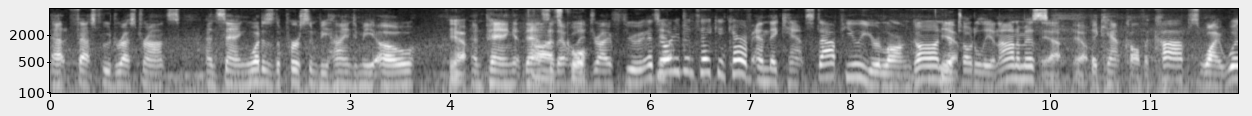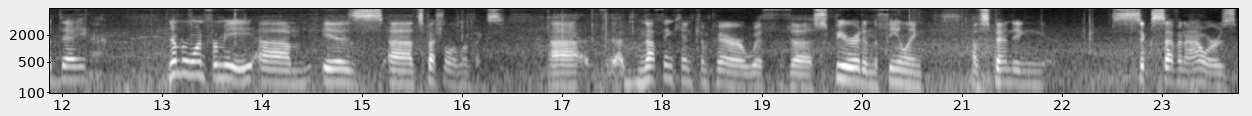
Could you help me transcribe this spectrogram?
at fast food restaurants and saying, "What does the person behind me owe?" Yeah. And paying it then, Oh, so that when cool. they drive through, it's Yeah. already been taken care of, and they can't stop you. You're long gone. Yeah. You're totally anonymous. Yeah, yeah. They can't call the cops. Why would they? Number one for me um, is uh, Special Olympics. Uh, nothing can compare with the spirit and the feeling of spending six, seven hours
